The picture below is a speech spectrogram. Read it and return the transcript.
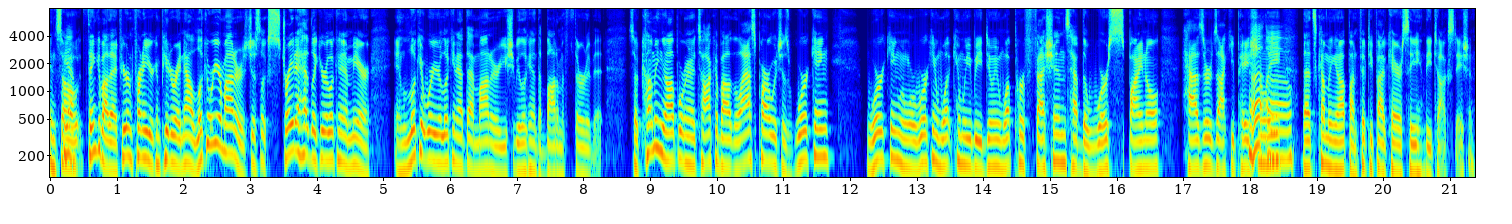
And so Yeah. think about that. If you're in front of your computer right now, look at where your monitor is. Just look straight ahead like you're looking at a mirror and look at where you're looking at that monitor. You should be looking at the bottom third of it. So coming up, we're going to talk about the last part, which is working. Working, when we're working, what can we be doing? What professions have the worst spinal hazards occupationally? Uh-oh. That's coming up on 55 KRC, the talk station.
